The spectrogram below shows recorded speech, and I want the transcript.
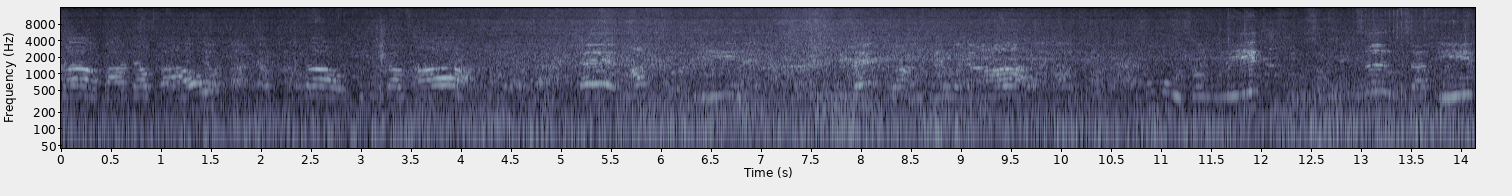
เจ้าป่าเจ้าเขาเจ้าที่เจ้าท่าแม่พักดีและเหล่าเทวดา ผู้ ทรงฤทธิ์ซึ่งสถิต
